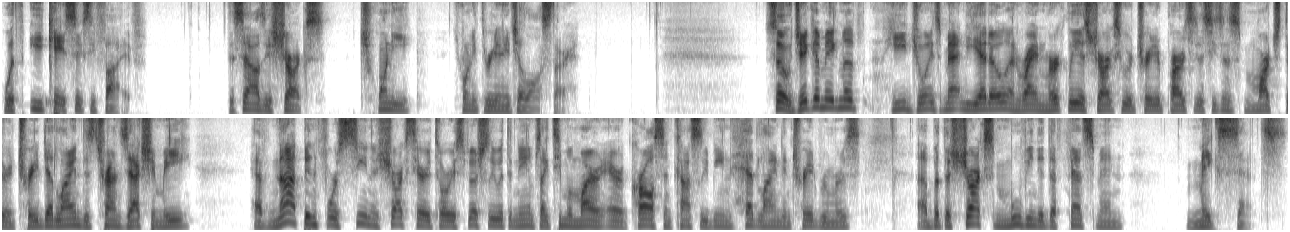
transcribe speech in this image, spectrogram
With EK65 the San Jose Sharks 2023 NHL All Star. So Jaycob Megna, he joins Matt Nieto and Ryan Merkley as Sharks who were traded prior to the season's March 3rd trade deadline. This transaction may have not been foreseen in Sharks territory, especially with the names like Timo Meier and Erik Karlsson constantly being headlined in trade rumors. Uh, but the Sharks moving the defenseman makes sense.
